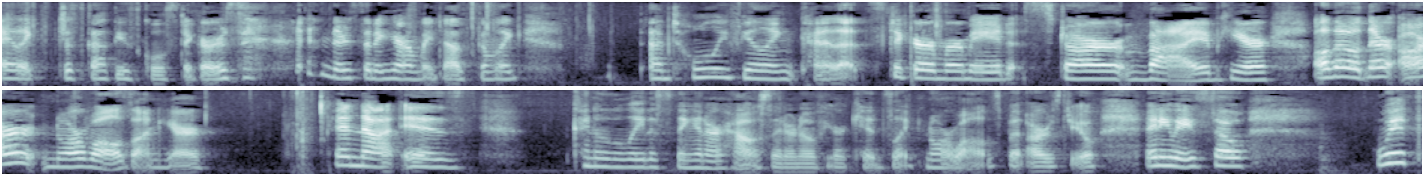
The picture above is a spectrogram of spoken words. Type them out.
I like just got these cool stickers and they're sitting here on my desk. I'm like, I'm totally feeling kind of that sticker mermaid star vibe here. Although there are narwhals on here. And that is kind of the latest thing in our house. I don't know if your kids like narwhals, but ours do. Anyway, so with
